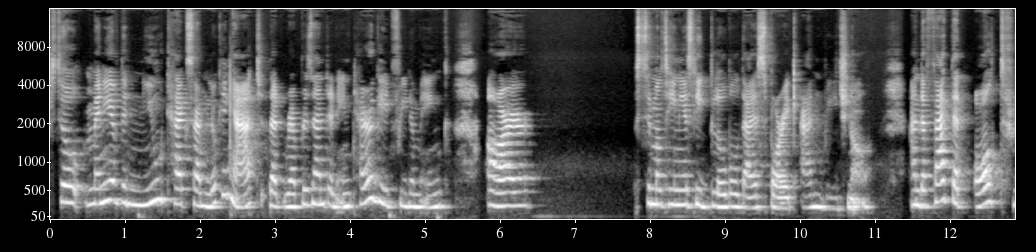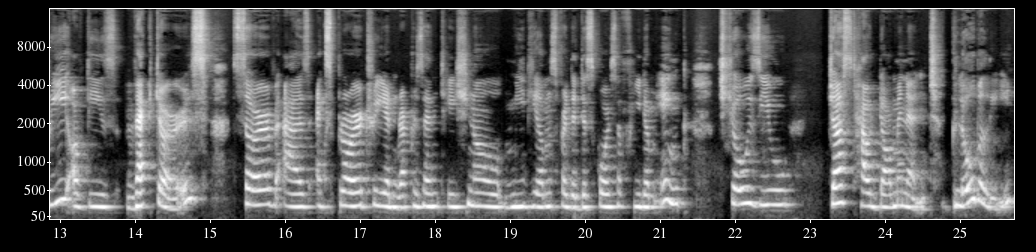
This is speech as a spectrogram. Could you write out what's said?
so many of the new texts I'm looking at that represent and interrogate Freedom Inc. are simultaneously global, diasporic, and regional. And the fact that all three of these vectors serve as exploratory and representational mediums for the discourse of Freedom Inc. shows you just how dominant globally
